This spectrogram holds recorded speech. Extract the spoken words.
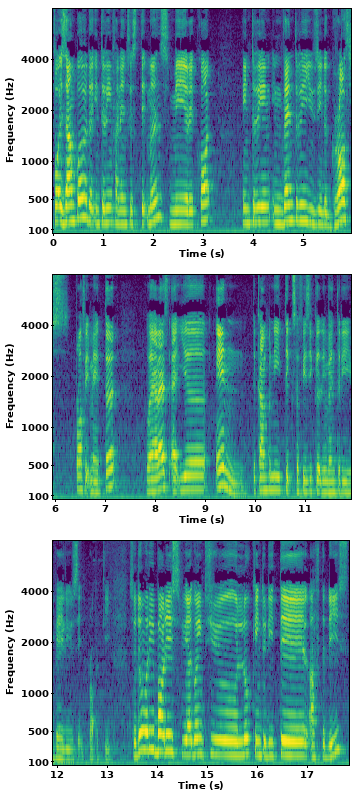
For example, the interim financial statements may record interim inventory using the gross profit method whereas at year end the company takes a physical inventory values its property. So don't worry about this. We are going to look into detail after this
